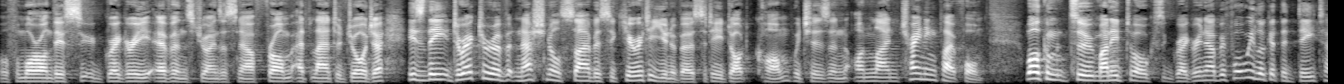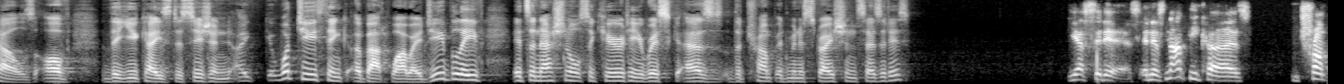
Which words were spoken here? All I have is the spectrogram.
Well, for more on this, Gregory Evans joins us now from Atlanta, Georgia. He's the director of National Cybersecurity University.com, which is an online training platform. Welcome to Money Talks, Gregory. Now, before we look at the details of the UK's decision, uh, what do you think about Huawei? Do you believe it's a national security risk as the Trump administration says it is? Yes, it is. And it's not because Trump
